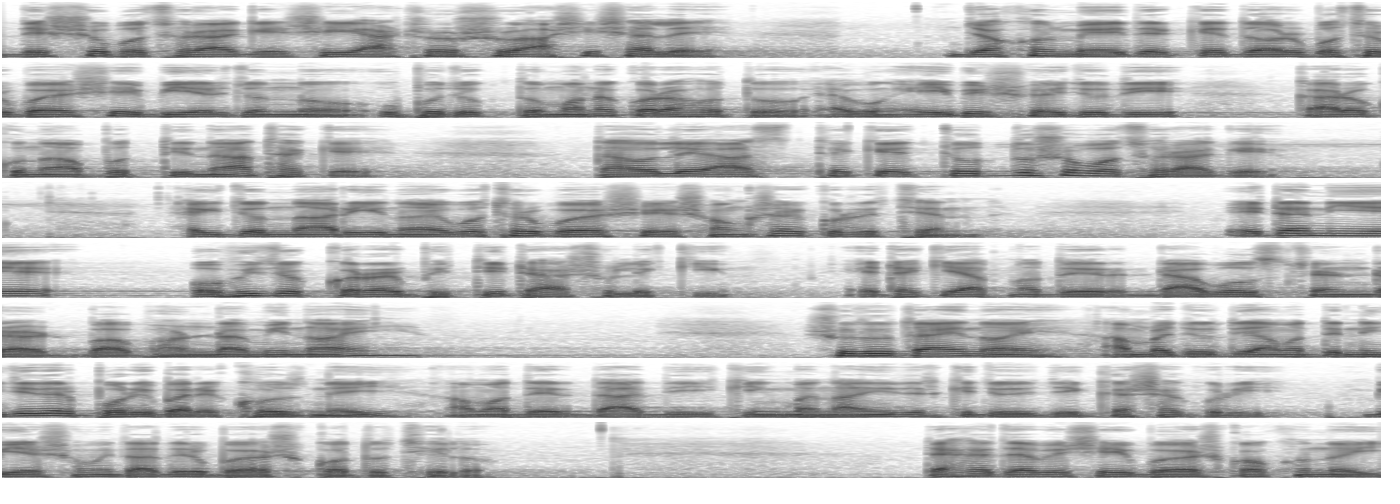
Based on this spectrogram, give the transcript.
দেড়শো বছর আগে সেই আঠারোশো আশি সালে যখন মেয়েদেরকে দশ বছর বয়সেই বিয়ের জন্য উপযুক্ত মনে করা হতো এবং এই বিষয়ে যদি কারও কোনো আপত্তি না থাকে, তাহলে আজ থেকে চোদ্দোশো বছর আগে একজন নারী নয় বছর বয়সে সংসার করেছেন। এটা নিয়ে অভিযোগ করার ভিত্তিটা আসলে কি? এটা কি আপনাদের ডাবল স্ট্যান্ডার্ড বা ভণ্ডামি নয়? শুধু তাই নয়, আমরা যদি আমাদের নিজেদের পরিবারে খোঁজ নেই, আমাদের দাদি কিংবা নানিদেরকে যদি জিজ্ঞাসা করি, বিয়ের সময় তাদের বয়স কত ছিল? দেখা যাবে সেই বয়স কখনোই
